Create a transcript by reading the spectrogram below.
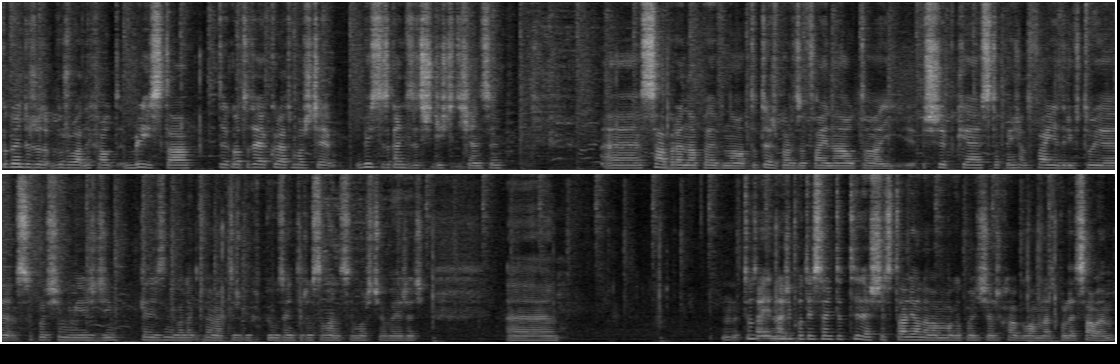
Dokładnie dużo, dużo ładnych aut. Blista, tylko tutaj akurat możecie Blisty zganić za 30 tysięcy. E, Sabra na pewno, to też bardzo fajne auto, i szybkie, 150 fajnie driftuje, super się nim jeździ. Kiedyś z niego nagrywałem, jak ktoś by był zainteresowany, sobie możecie obejrzeć. E, tutaj na razie po tej stronie to tyle, jeszcze Staliona wam mogę powiedzieć, ale chyba wam nawet polecałem.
